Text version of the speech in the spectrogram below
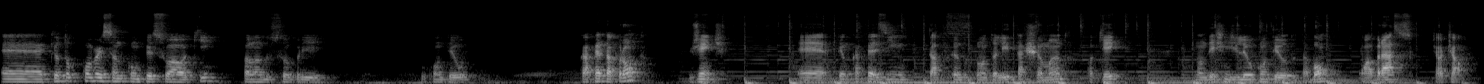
é que eu estou conversando com o pessoal aqui, falando sobre o conteúdo. Café tá pronto? Gente, é, tem um cafezinho que tá ficando pronto ali, tá chamando, ok? Não deixem de ler o conteúdo, tá bom? Um abraço, tchau, tchau.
